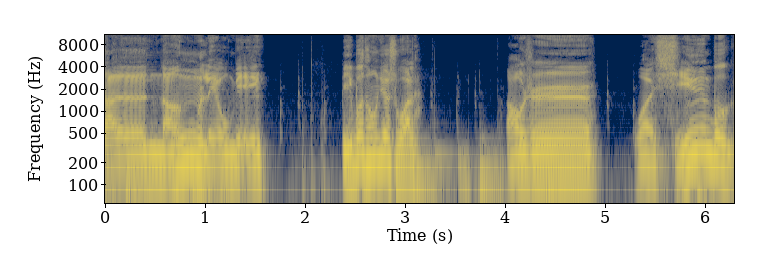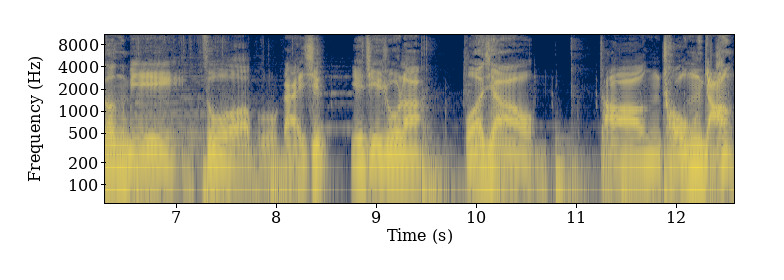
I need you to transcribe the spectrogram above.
怎能留名？李伯通就说了：“老师，我行不更名，坐不改姓。你记住了，我叫张重阳。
